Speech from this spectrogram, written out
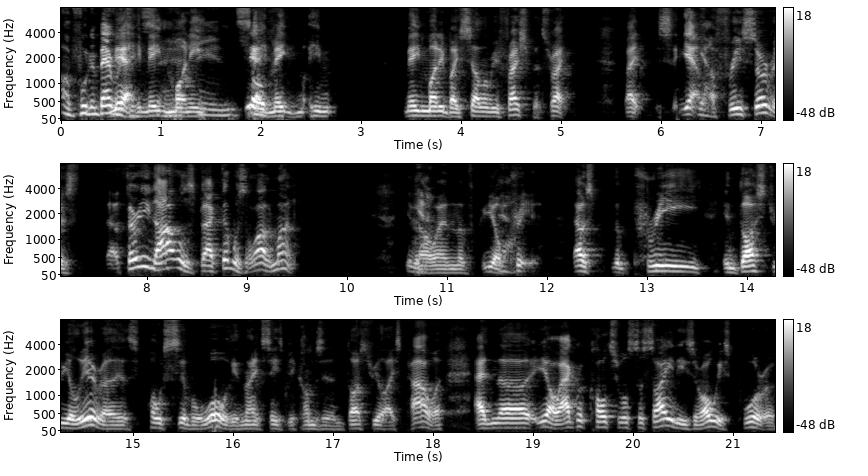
on food and beverages. Yeah, he made money. And so, yeah, he made he made money by selling refreshments. Right, right. Yeah, yeah. a free service. Uh, Thirty dollars back then was a lot of money you know, yeah. and the you know yeah. pre that was the pre-industrial era. Is post-Civil War, the United States becomes an industrialized power, and uh, you know, agricultural societies are always poorer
